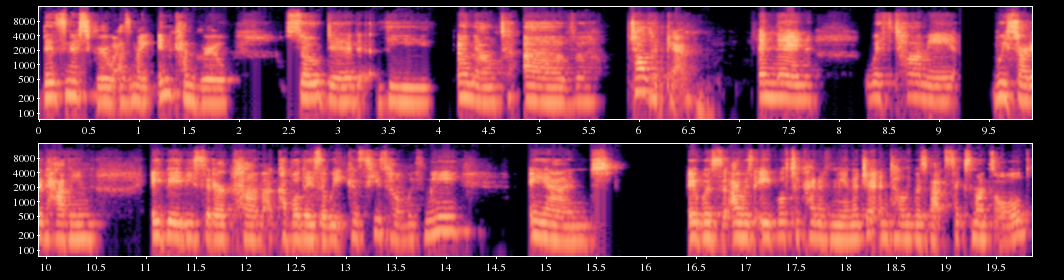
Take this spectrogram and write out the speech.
business grew, as my income grew, so did the amount of childhood care. And then with Tommy, we started having a babysitter come a couple days a week because he's home with me. And it was i was able to kind of manage it until he was about six months old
